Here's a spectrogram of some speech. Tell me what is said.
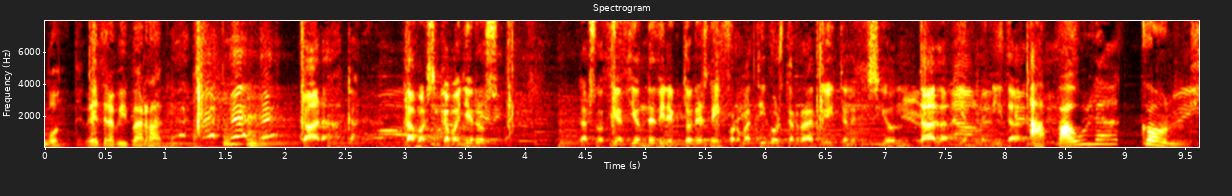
Pontevedra Viva Radio. Cara a cara. Damas y caballeros, la Asociación de Directores de Informativos de Radio y Televisión da la bienvenida a Paula Cons.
